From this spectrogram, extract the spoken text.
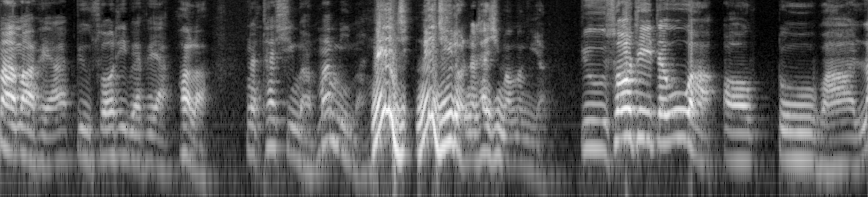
မှန်ပါဖေဟာပြူစောတိပဲဖေဟာဟုတ်လားနှစ်ထပ်ရှိမှမှတ်မိမှာနေ့ကြီးနေ့ကြီးတော့နှစ်ထပ်ရှိမှမမီရပြူစောတိတူဟာအောက်တိုဘာလ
